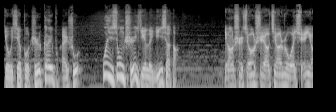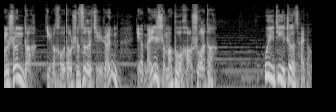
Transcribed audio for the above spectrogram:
有些不知该不该说，魏兄迟疑了一下，道：“杨师兄是要加入我玄阳山的，以后都是自己人，也没什么不好说的。”魏帝这才道：“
